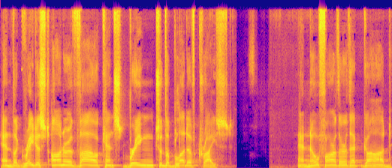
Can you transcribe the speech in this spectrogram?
and the greatest honor thou canst bring to the blood of Christ and no farther that God,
